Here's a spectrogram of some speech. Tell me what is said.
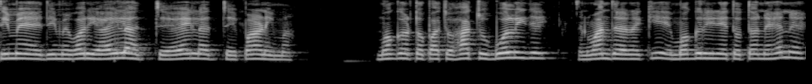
ધીમે ધીમે વરી હાયલા જ જાય, હાયલા જ જાય પાણીમાં. મગર તો પાછો સાચું બોલી જાય. અને વાંદરાને કહે, મગરીને તો તને હે ને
